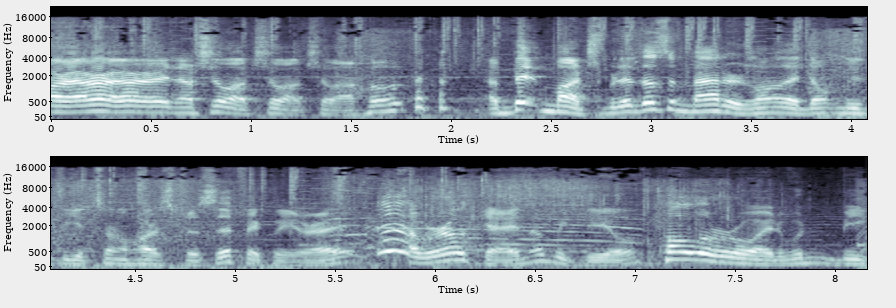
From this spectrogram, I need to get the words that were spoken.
Alright, alright, alright, now chill out, chill out, chill out. a bit much, but it doesn't matter as long as I don't lose the Eternal Heart specifically, right? Yeah, we're okay, no big deal. Polaroid wouldn't be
